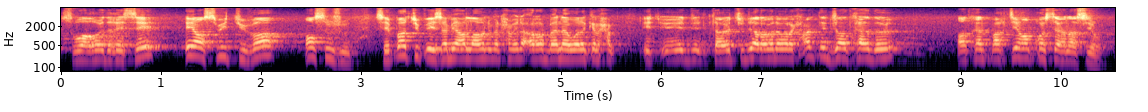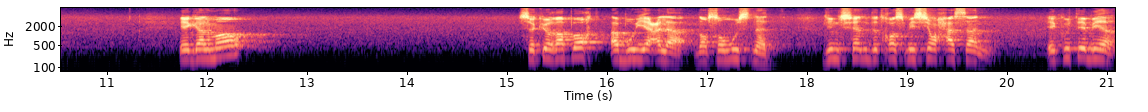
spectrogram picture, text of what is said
soient redressés et ensuite tu vas en soujoud. C'est pas tu fais Sami Allahu liman hamida, Rabbana wa lakal tu dis Rabbana wa lakal tu es déjà en train, de, en train de partir en prosternation. Également, ce que rapporte Abu Ya'la dans son Mousnad d'une chaîne de transmission Hassan. Écoutez bien,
